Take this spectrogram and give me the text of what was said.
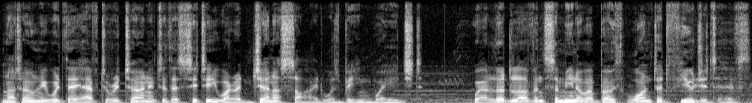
Not only would they have to return into the city where a genocide was being waged, where Ludlov and Samina were both wanted fugitives,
